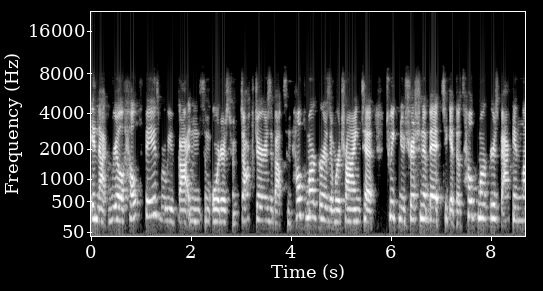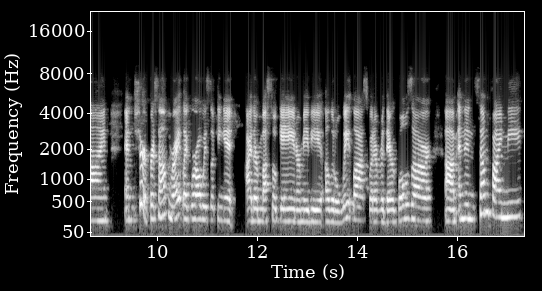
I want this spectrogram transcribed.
in that real health phase where we've gotten some orders from doctors about some health markers and we're trying to tweak nutrition a bit to get those health markers back in line. And sure, for some, right, like we're always looking at either muscle gain or maybe a little weight loss, whatever their goals are. Um, and then some find me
